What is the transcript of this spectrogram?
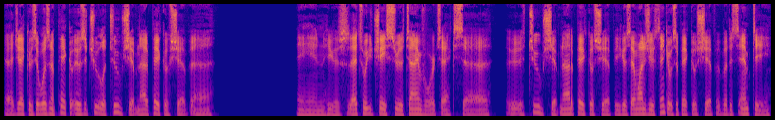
uh, uh, Jack goes, it wasn't a pickle. It was a Chula tube ship, not a pickle ship. Uh, and he goes, that's what you chase through the time vortex. Uh, a tube ship, not a pickle ship. He goes, I wanted you to think it was a pickle ship, but it's empty.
